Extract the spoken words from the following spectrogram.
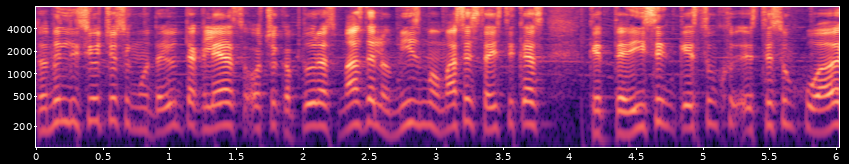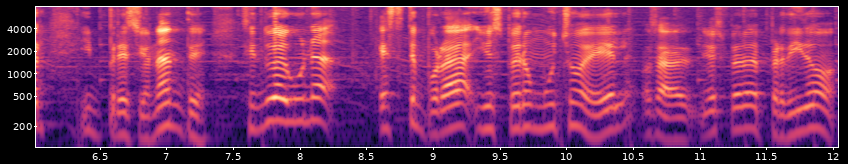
2018 51 tacleadas, 8 capturas. Más de lo mismo, más estadísticas que te dicen que este es un jugador impresionante. Sin duda alguna esta temporada yo espero mucho de él. O sea, yo espero de perdido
